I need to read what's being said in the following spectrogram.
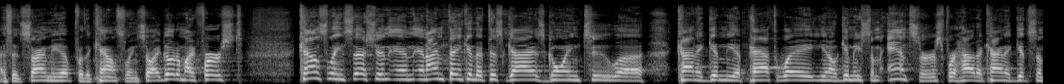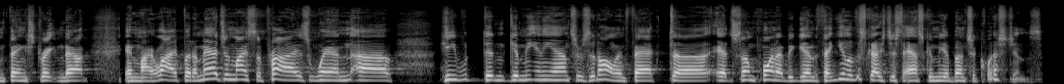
I said, sign me up for the counseling. So I go to my first counseling session, and, and I'm thinking that this guy is going to uh, kind of give me a pathway, you know, give me some answers for how to kind of get some things straightened out in my life. But imagine my surprise when uh, he didn't give me any answers at all. In fact, uh, at some point, I began to think, you know, this guy's just asking me a bunch of questions.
